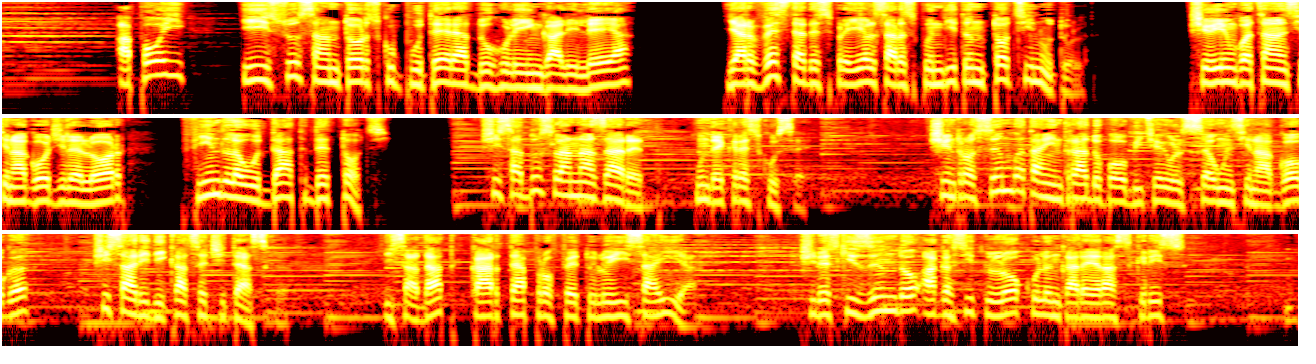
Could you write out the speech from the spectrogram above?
Apoi Iisus s-a întors cu puterea Duhului în Galileea, iar vestea despre el s-a răspândit în tot ținutul și îi învăța în sinagogile lor, fiind lăudat de toți. Și s-a dus la Nazaret, unde crescuse. Și într-o sâmbătă a intrat după obiceiul său în sinagogă și s-a ridicat să citească. I s-a dat cartea profetului Isaia și deschizând-o a găsit locul în care era scris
